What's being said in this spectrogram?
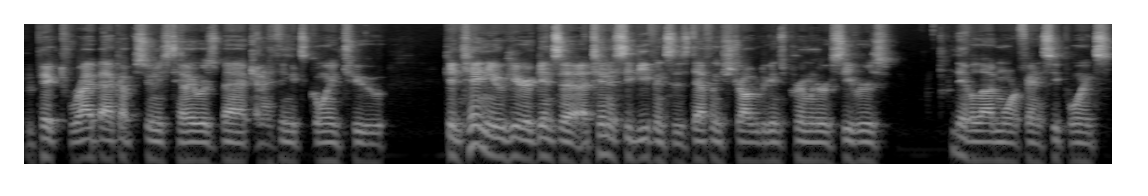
but picked right back up as soon as Taylor was back. And I think it's going to continue here against a, a Tennessee defense that's definitely struggled against perimeter receivers. They've allowed more fantasy points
